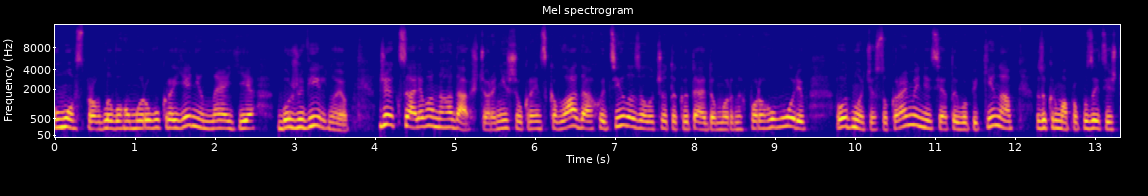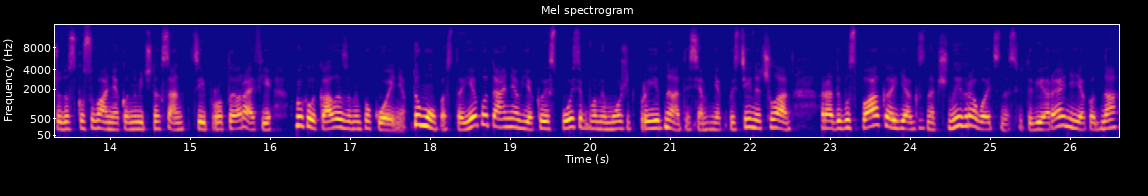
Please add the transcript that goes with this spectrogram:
умов справедливого миру в Україні, не є божевільною. Джейк Саліван нагадав, що раніше українська влада хотіла залучити Китай до мирних переговорів. Водночас окремі ініціативи Пекіна, зокрема пропозиції щодо скасування економічних санкцій проти Арафії, викликали занепокоєння. Тому постає питання, в який спосіб вони можуть приєднатися як постійний член Ради безпеки, як значний гравець на світовій арені, як одна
